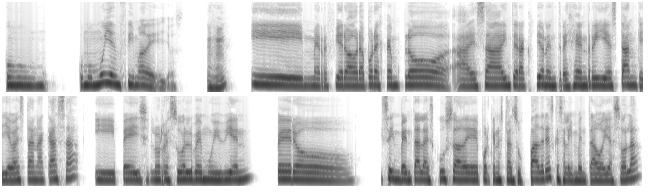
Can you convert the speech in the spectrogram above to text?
como, como muy encima de ellos. Y me refiero ahora, por ejemplo, a esa interacción entre Henry y Stan que lleva a Stan a casa y Paige lo resuelve muy bien, pero se inventa la excusa de por qué no están sus padres, que se la ha inventado ella sola.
